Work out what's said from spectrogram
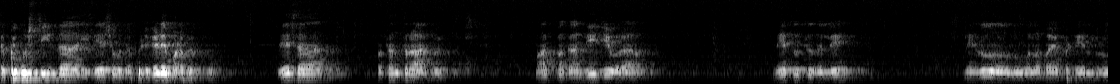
ಕಪಿಮುಷ್ಟಿಯಿಂದ ಈ ದೇಶವನ್ನು ಬಿಡುಗಡೆ ಮಾಡಬೇಕು. ದೇಶ ಸ್ವತಂತ್ರ ಆಗಬೇಕು. ಮಹಾತ್ಮ ಗಾಂಧೀಜಿಯವರ ನೇತೃತ್ವದಲ್ಲಿ ನೆಹರು ಅವರು ವಲ್ಲಭಾಯ್ ಪಟೇಲರು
